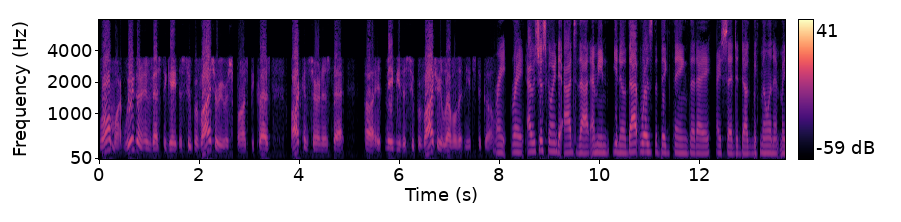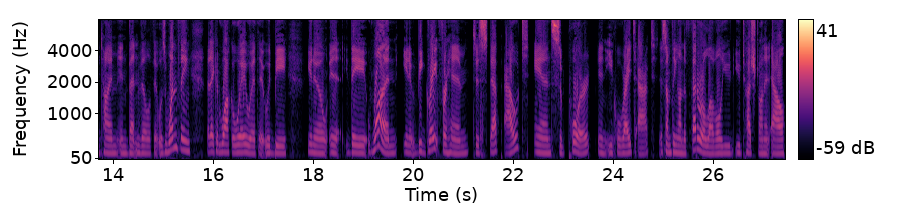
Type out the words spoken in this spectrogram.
Walmart we're going to investigate the supervisory response because our concern is that uh, it may be the supervisory level that needs to go. Right, right. I was just going to add to that. I mean, you know, that was the big thing that I, I said to Doug McMillon at my time in Bentonville. If it was one thing that I could walk away with, it would be you know, it, they one, you know, it'd be great for him to step out and support an Equal Rights Act, something on the federal level. You you touched on it, Al,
